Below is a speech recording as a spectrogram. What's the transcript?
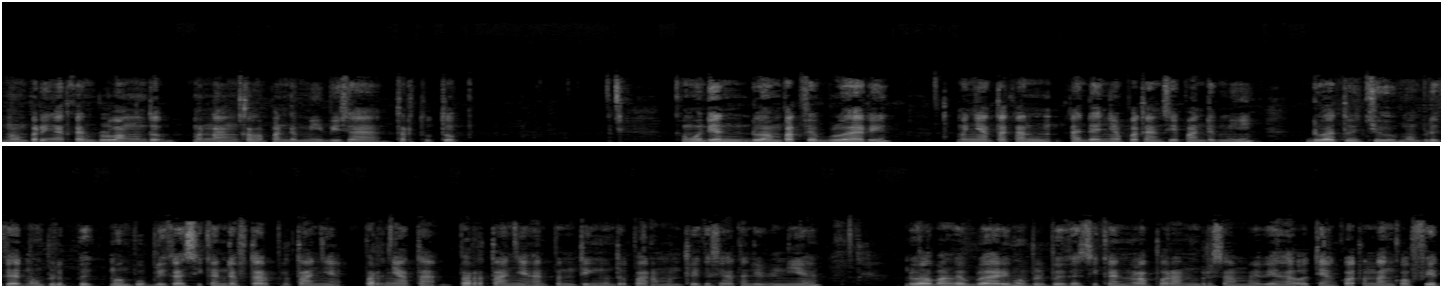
memperingatkan peluang untuk menangkal pandemi bisa tertutup. Kemudian 24 Februari menyatakan adanya potensi pandemi 27 mempublikasikan daftar pertanya, pernyata, pertanyaan penting untuk para menteri kesehatan di dunia. 28 Februari mempublikasikan laporan bersama WHO Tiongkok tentang COVID.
